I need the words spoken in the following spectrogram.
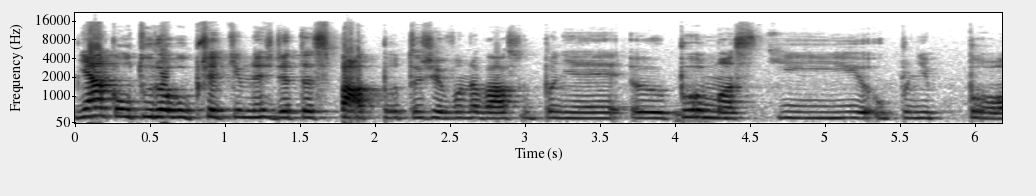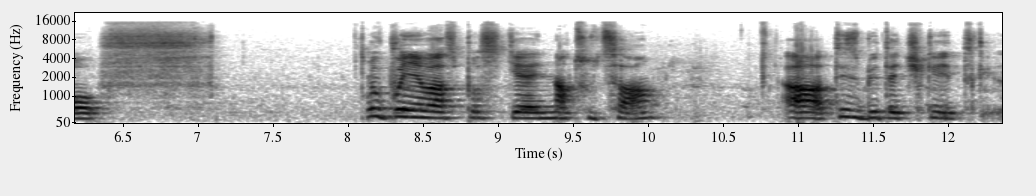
nějakou tu dobu předtím, než jdete spát, protože ona vás úplně uh, promastí, úplně pro... úplně vás prostě nacucá a ty zbytečky, eh,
